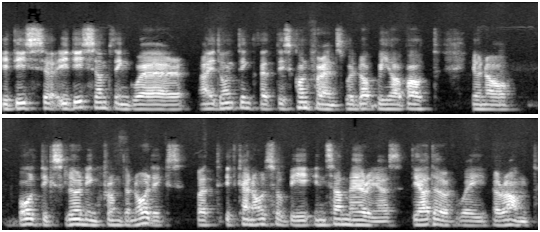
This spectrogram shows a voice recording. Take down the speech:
it is uh, it is something where I don't think that this conference will not be about you know Baltics learning from the Nordics, but it can also be in some areas the other way around.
